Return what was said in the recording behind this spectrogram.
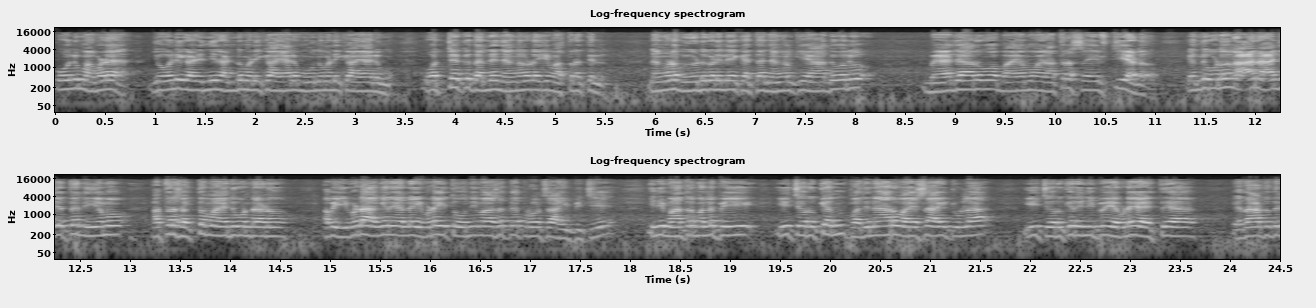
പോലും അവിടെ ജോലി കഴിഞ്ഞ് രണ്ട് മണിക്കായാലും മൂന്ന് മണിക്കായാലും ഒറ്റയ്ക്ക് തന്നെ ഞങ്ങളുടെ ഈ വസ്ത്രത്തിൽ ഞങ്ങളുടെ വീടുകളിലേക്ക് എത്താൻ ഞങ്ങൾക്ക് യാതൊരു ബേജാറുമോ ഭയമോ. അത്ര സേഫ്റ്റിയാണ്. എന്തുകൊണ്ടും ആ രാജ്യത്തെ നിയമം അത്ര ശക്തമായതുകൊണ്ടാണ്. അപ്പോൾ ഇവിടെ അങ്ങനെയല്ല ഇവിടെ ഈ തോന്നിവാസത്തെ പ്രോത്സാഹിപ്പിച്ച് ഇനി മാത്രമല്ല ഇപ്പോൾ ഈ ഈ ചെറുക്കൻ പതിനാറ് വയസ്സായിട്ടുള്ള ഈ ചെറുക്കൻ ഇനിയിപ്പോൾ എവിടെയാണ് എത്തുക? യഥാർത്ഥത്തിൽ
